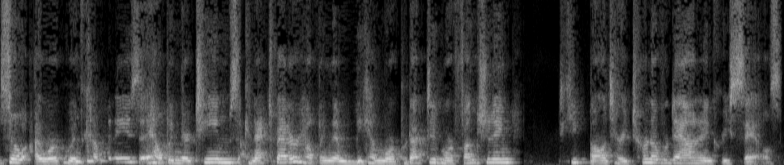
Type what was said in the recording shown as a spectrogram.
So, I work with companies, helping their teams connect better, helping them become more productive, more functioning, to keep voluntary turnover down and increase sales.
